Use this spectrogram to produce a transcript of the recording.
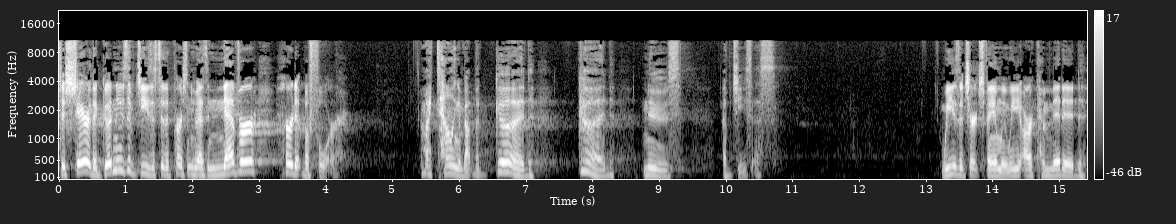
to share the good news of Jesus to the person who has never heard it before? Am I telling about the good, good news of Jesus? We as a church family, we are committed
